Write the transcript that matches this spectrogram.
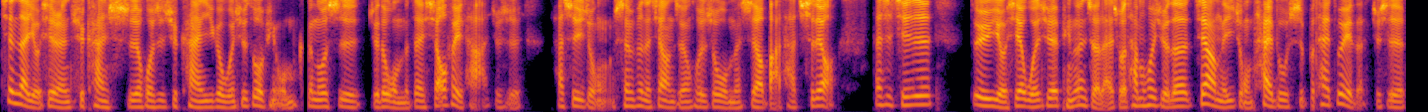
现在有些人去看诗，或是去看一个文学作品，我们更多是觉得我们在消费它，就是它是一种身份的象征，或者说我们是要把它吃掉。但是其实对于有些文学评论者来说，他们会觉得这样的一种态度是不太对的，就是。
